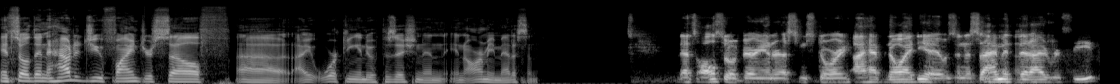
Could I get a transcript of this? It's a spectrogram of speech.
And so then, how did you find yourself uh, I, working into a position in, in Army medicine? That's also a very interesting story. I have no idea. It was an assignment that I received.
